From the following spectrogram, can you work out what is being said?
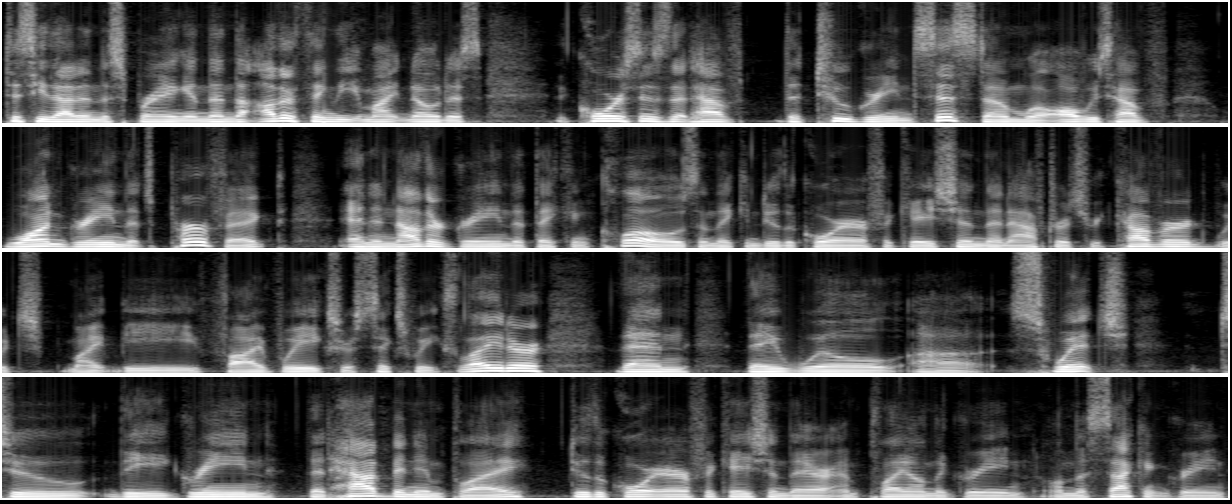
to see that in the spring. And then the other thing that you might notice, courses that have the two green system will always have one green that's perfect and another green that they can close and they can do the core aerification. Then after it's recovered, which might be five weeks or six weeks later, then they will uh, switch to the green that had been in play, do the core aerification there, and play on the green on the second green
